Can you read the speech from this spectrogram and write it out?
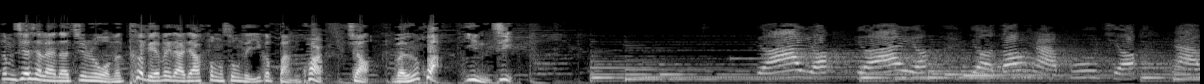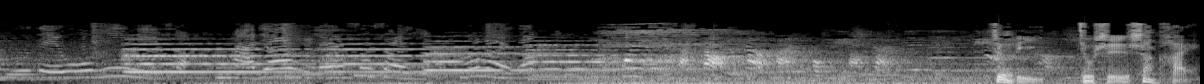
那么接下来呢，进入我们特别为大家奉送的一个板块，叫文化印记。有啊有，有啊游，游到哪不求，哪不得无名的手，哪叫你来送送礼物来呀？欢迎来到上海虹桥站。这里就是上海，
